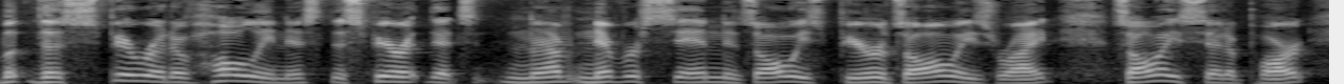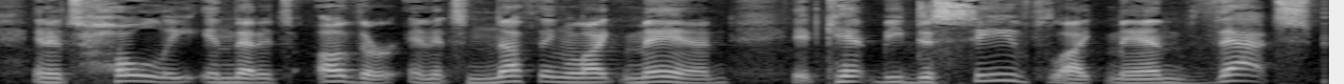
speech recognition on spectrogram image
but the Spirit of holiness, the Spirit that's never sinned, it's always pure, it's always right, it's always set apart, and it's holy in that it's other and it's nothing like man. It can't be deceived like man. That Spirit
